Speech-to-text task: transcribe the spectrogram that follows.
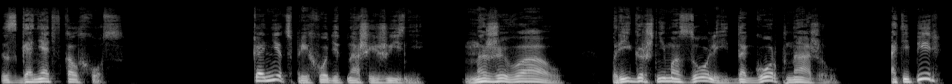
сгонять в колхоз. Конец приходит нашей жизни. Наживал, пригоршни мозолей, да горб нажил. А теперь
